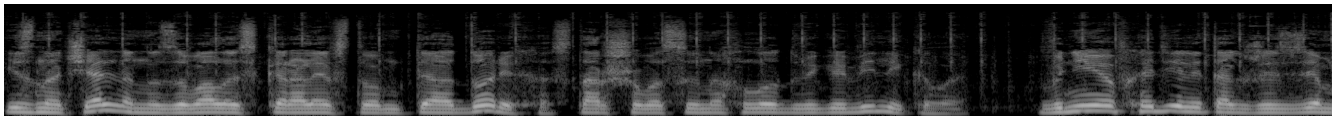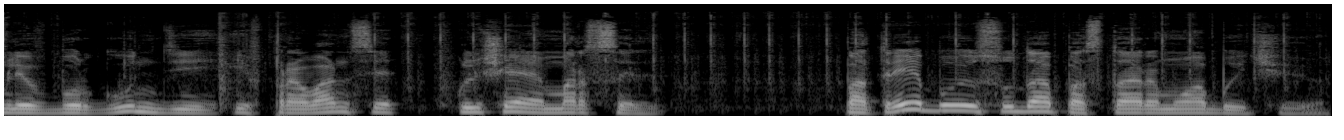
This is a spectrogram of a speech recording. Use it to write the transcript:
изначально называлась королевством Теодориха, старшего сына Хлодвига Великого. В нее входили также земли в Бургундии и в Провансе, включая Марсель. Потребую суда по старому обычаю.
